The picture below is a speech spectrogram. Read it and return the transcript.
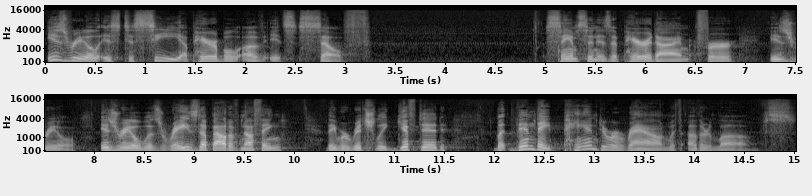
Israel is to see a parable of itself. Samson is a paradigm for Israel. Israel was raised up out of nothing, they were richly gifted, but then they pander around with other loves.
